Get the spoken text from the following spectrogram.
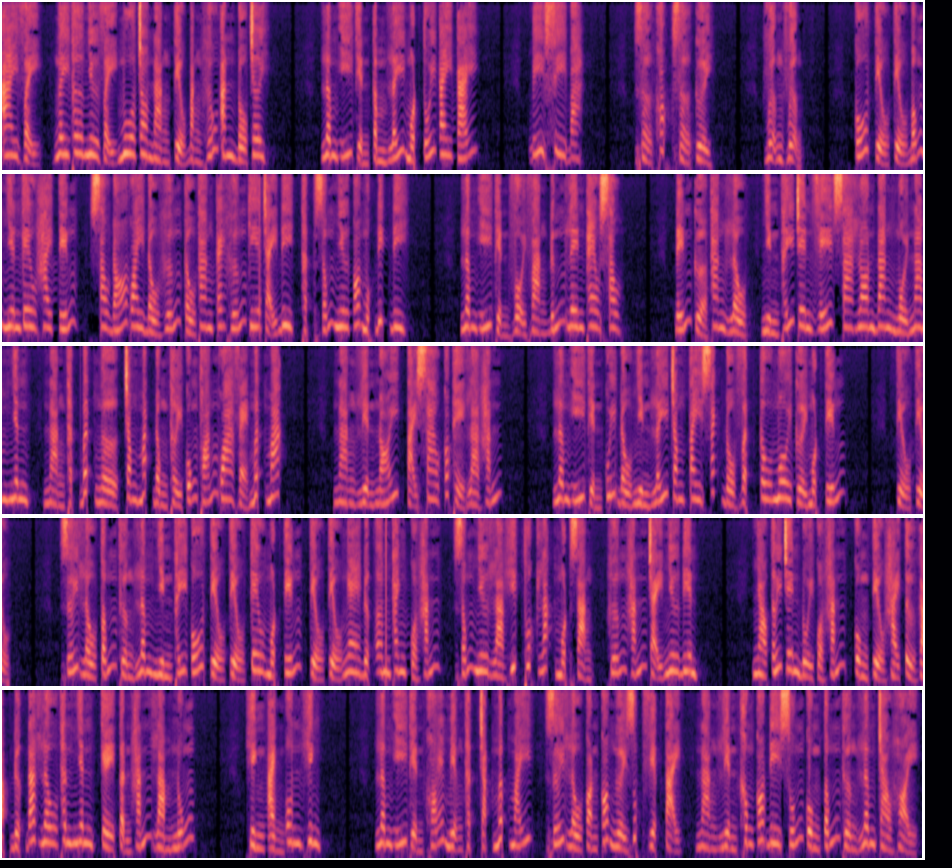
Ai vậy, ngây thơ như vậy mua cho nàng tiểu bằng hữu ăn đồ chơi. Lâm Ý Thiển cầm lấy một túi cay cái. Bí si ba. Giờ khóc giờ cười. Vượng vượng. Cố tiểu tiểu bỗng nhiên kêu hai tiếng, sau đó quay đầu hướng cầu thang cái hướng kia chạy đi, thật giống như có mục đích đi. Lâm Ý Thiển vội vàng đứng lên theo sau. Đến cửa thang lầu, nhìn thấy trên ghế salon đang ngồi nam nhân, nàng thật bất ngờ, trong mắt đồng thời cũng thoáng qua vẻ mất mát. Nàng liền nói tại sao có thể là hắn. Lâm Ý thiện cúi đầu nhìn lấy trong tay sách đồ vật câu môi cười một tiếng. Tiểu tiểu. Dưới lầu tống thường Lâm nhìn thấy cố tiểu tiểu kêu một tiếng tiểu tiểu nghe được âm thanh của hắn, giống như là hít thuốc lắc một dạng, hướng hắn chạy như điên. Nhào tới trên đùi của hắn, cùng tiểu hài tử gặp được đã lâu thân nhân kề cận hắn làm nũng. Hình ảnh ôn hình. Lâm ý thiện khóe miệng thật chặt mất máy, dưới lầu còn có người giúp việc tại, nàng liền không có đi xuống cùng Tống Thường Lâm chào hỏi.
